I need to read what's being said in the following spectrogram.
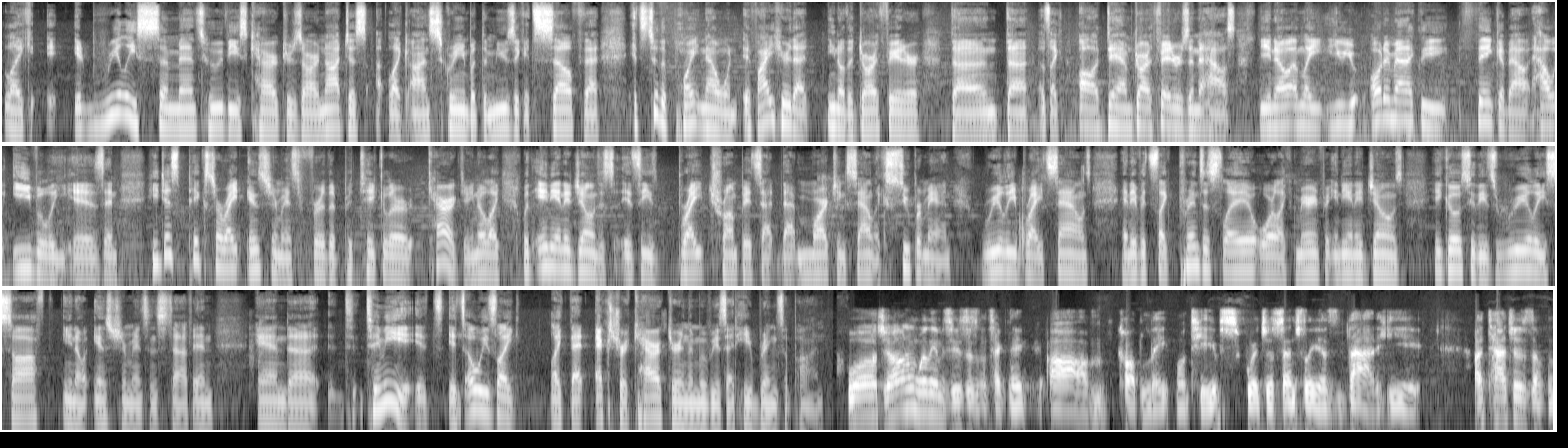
like it really cements who these characters are not just uh, like on screen but the music itself that it's to the point now when if i hear that you know the darth vader dun dun it's like oh damn darth vader's in the house you know? And like you, you automatically think about how evil he is and he just picks the right instruments for the particular character you know? Like with indiana jones it's, it's these bright trumpets that that marching sound like superman really bright sounds and if it's like princess leia or like marion from indiana jones he goes to these really soft, you know, instruments and stuff. And and uh, t- to me, it's it's always like like that extra character in the movies that he brings upon. Well, John Williams uses a technique um, called leitmotifs, which essentially is that he attaches a,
